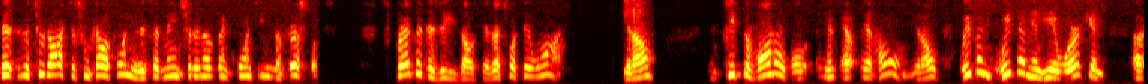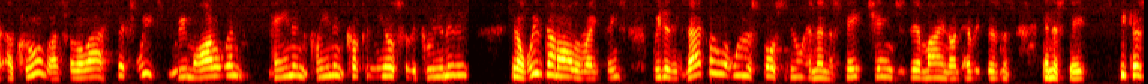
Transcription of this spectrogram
The, the two doctors from California, they said Maine should have never been quarantined in the first place. Spread the disease out there. That's what they want, you know, and keep the vulnerable in, at, at home. You know, we've been we've been in here working uh, a crew of us for the last six weeks, remodeling, painting, cleaning, cooking meals for the community. You know, we've done all the right things. We did exactly what we were supposed to do, and then the state changes their mind on every business in the state because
